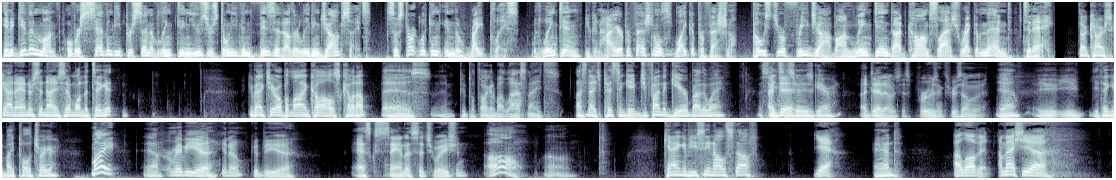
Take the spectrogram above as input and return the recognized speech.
In a given month, over 70% of LinkedIn users don't even visit other leading job sites. So start looking in the right place. With LinkedIn, you can hire professionals like a professional. Post your free job on linkedin.com slash recommend today. Doug Karsch, Scott Anderson, 97 the ticket. Get back to your open line calls coming up as uh, people talking about last night's last night's Piston game. Did you find the gear, by the way? The I Saints and did. Series gear? I did. I was just perusing through some of it. Yeah. You, you you think you might pull the trigger? Might, Yeah. or maybe, uh, you know, could be a ask Santa situation. Oh. Oh. Kang, have you seen all the stuff? Yeah, And I love it. I'm actually uh,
